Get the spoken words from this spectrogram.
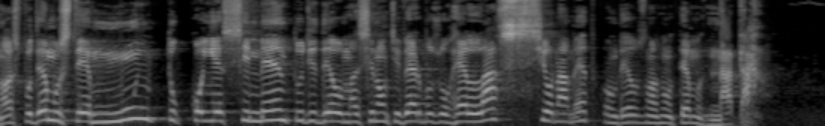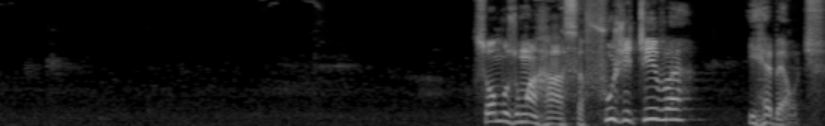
Nós podemos ter muito conhecimento de Deus, mas se não tivermos o relacionamento com Deus, nós não temos nada. Somos uma raça fugitiva e rebelde.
